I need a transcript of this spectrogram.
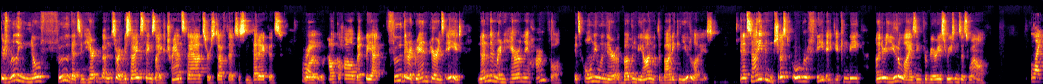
there's really no food that's inherent. I'm sorry, besides things like trans fats or stuff that's a synthetic, that's right. or, or alcohol. But, but yeah, food that our grandparents ate, none of them are inherently harmful. It's only when they're above and beyond what the body can utilize. And it's not even just overfeeding, it can be underutilizing for various reasons as well like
